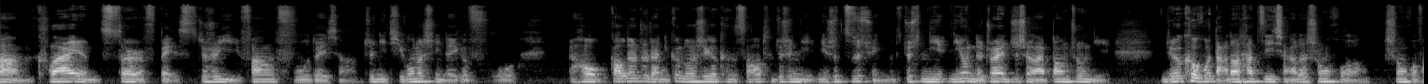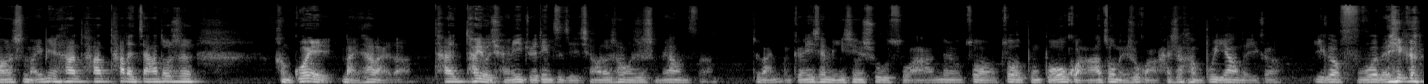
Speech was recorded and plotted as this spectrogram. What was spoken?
嗯，client serve base，就是乙方服务对象，就你提供的是你的一个服务。然后高端住宅你更多是一个 consultant，就是你你是咨询，就是你你用你的专业知识来帮助你，你这个客户达到他自己想要的生活生活方式嘛？因为他他他的家都是很贵买下来的，他他有权利决定自己想要的生活是什么样子，对吧？跟一些明星事务所啊那种做做博博物馆啊做美术馆还是很不一样的一个一个服务的一个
